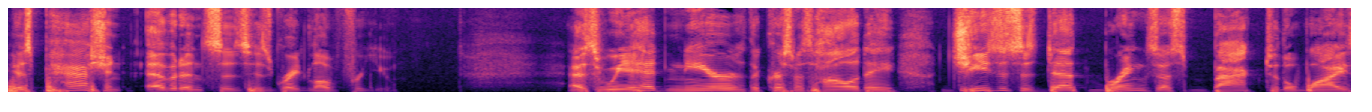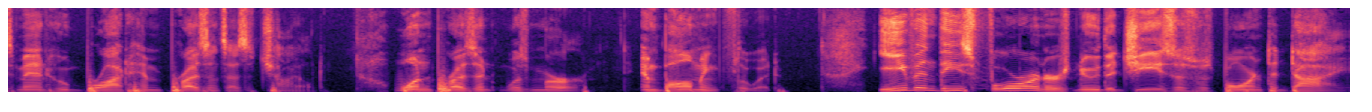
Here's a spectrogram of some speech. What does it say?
His passion evidences his great love for you. As we head near the Christmas holiday, Jesus' death brings us back to the wise man who brought him presents as a child. One present was myrrh, embalming fluid. Even these foreigners knew that Jesus was born to die,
